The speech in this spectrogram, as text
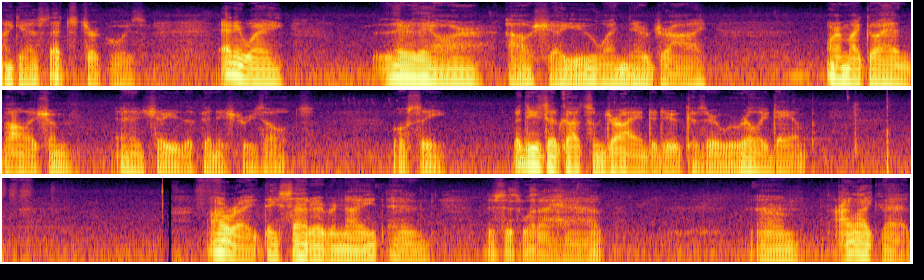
I guess. That's turquoise. Anyway, there they are. I'll show you when they're dry. Or I might go ahead and polish them and show you the finished results. We'll see. But these have got some drying to do because they're really damp. Alright, they sat overnight and this is what I have. Um, I like that.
